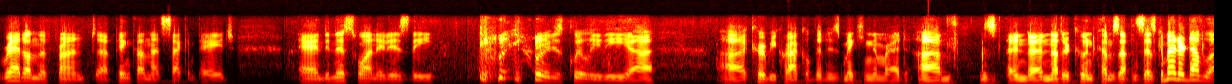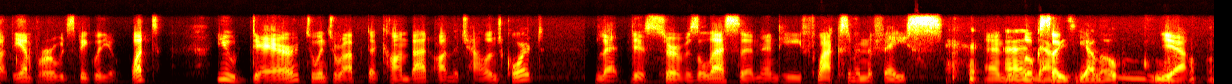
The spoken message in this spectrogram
red on the front, uh, pink on that second page, and in this one, it is the it is clearly the uh, uh, Kirby Crackle that is making them red. Um, and another Khund comes up and says, "Commander Devla, the Emperor would speak with you." What? You dare to interrupt a combat on the challenge court? Let this serve as a lesson. And he thwacks him in the face, and it looks now like he's yellow. yeah.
